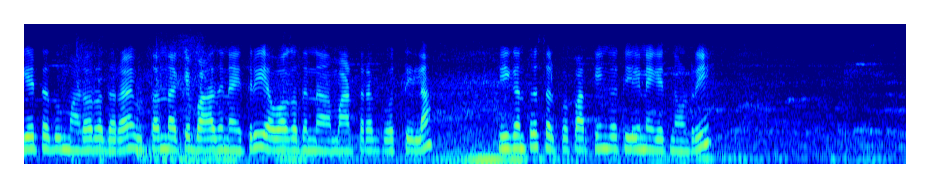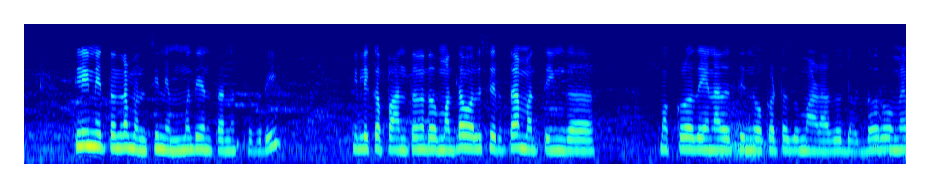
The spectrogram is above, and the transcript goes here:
ಗೇಟ್ ಅದು ಮಾಡೋರು ಅದಾರ. ಇವು ತಂದು ಹಾಕಿ ಭಾಳ ದಿನ ಐತ್ರಿ, ಯಾವಾಗ ಅದನ್ನು ಮಾಡ್ತಾರ ಗೊತ್ತಿಲ್ಲ. ಈಗಂತೂ ಸ್ವಲ್ಪ ಪಾರ್ಕಿಂಗ್ ಕ್ಲೀನ್ ಆಗೈತೆ ನೋಡ್ರಿ. ಕ್ಲೀನ್ ಇತ್ತಂದ್ರೆ ಮನ್ಸಿ ನೆಮ್ಮದಿ ಅಂತ ಅನ್ನಿಸ್ತದೆ ರೀ ಇಲ್ಲಿಕಪ್ಪ ಅಂತಂದ್ರೆ ಮೊದಲ ಹೊಲಸಿರ್ತಾ ಮತ್ತು ಹಿಂಗೆ ಮಕ್ಕಳದು ಏನಾದ್ರು ತಿಂದು ಒಕ್ಕಟ್ಟೋದು ಮಾಡೋದು ದೊಡ್ಡವರು ಒಮ್ಮೆ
